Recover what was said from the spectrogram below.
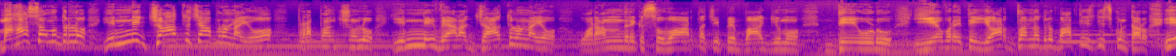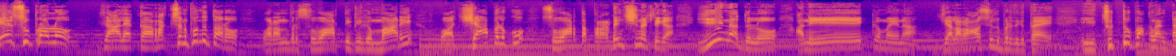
మహాసముద్రంలో ఎన్ని జాతు చేపలు ఉన్నాయో ప్రపంచంలో ఎన్ని వేల జాతులు ఉన్నాయో వారందరికీ సువార్త చెప్పే భాగ్యము దేవుడు. ఎవరైతే యోర్ధన్ నదులు బాప్తీసి తీసుకుంటారో ఏ సుప్రలో వాళ్ళ యొక్క రక్షణ పొందుతారో వారందరూ సువార్థికులుగా మారి ఆ చేపలకు సువార్త ప్రకటించినట్టుగా ఈ నదిలో అనేకమైన జలరాశులు బ్రతుకుతాయి. ఈ చుట్టుపక్కలంట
